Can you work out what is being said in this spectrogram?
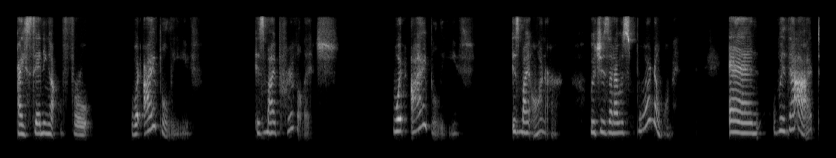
by standing up for what I believe is my privilege. What I believe is my honor, which is that I was born a woman. And with that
